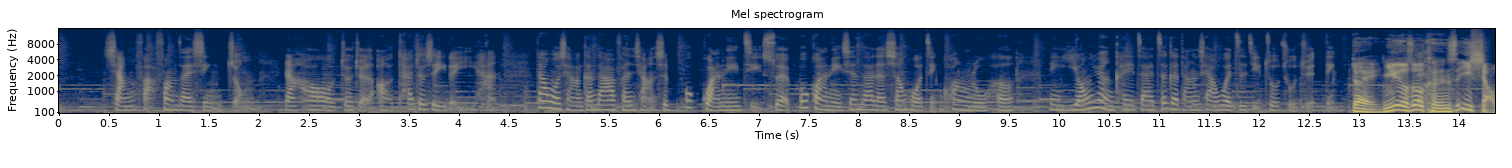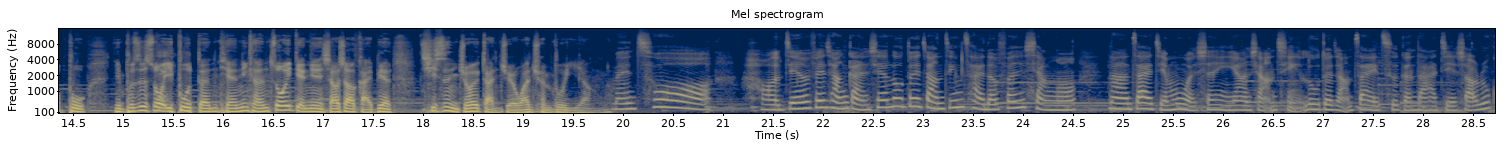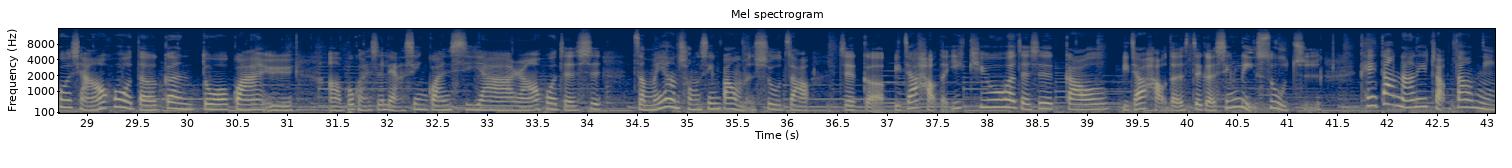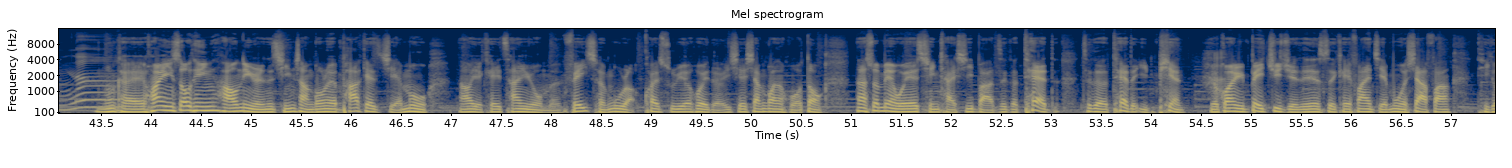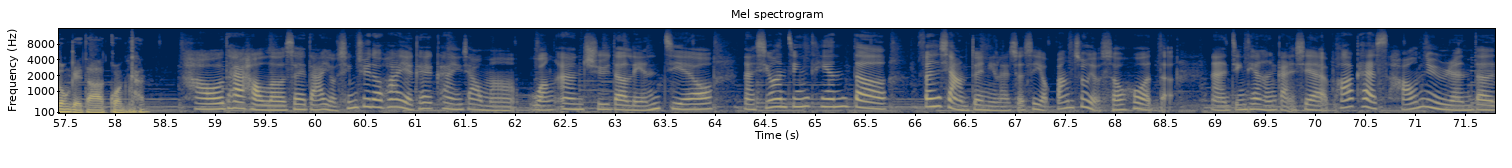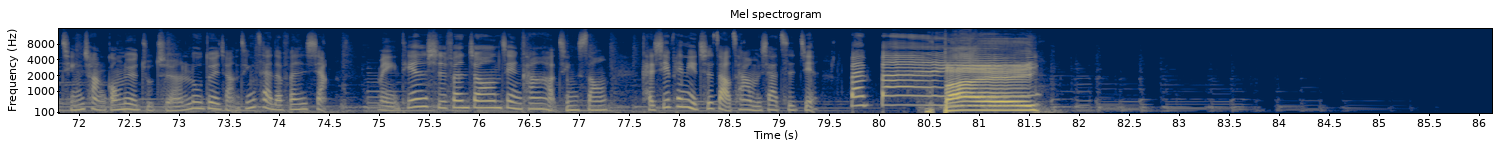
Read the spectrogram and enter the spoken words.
想法放在心中，然后就觉得哦，他就是一个遗憾。但我想要跟大家分享的是，不管你几岁，不管你现在的生活境况如何，你永远可以在这个当下为自己做出决定。对你有时候可能是一小步，你不是说一步登天，你可能做一点点小小改变，其实你就会感觉完全不一样了。没错。好，今天非常感谢陆队长精彩的分享哦。那在节目尾声一样，想请陆队长再一次跟大家介绍，如果想要获得更多关于呃不管是两性关系呀、然后或者是怎么样重新帮我们塑造这个比较好的 EQ，或者是高比较好的这个心理素质，可以到哪里找到你呢 OK，欢迎收听《好女人的情场攻略》Podcast 节目，然后也可以参与我们《非诚勿扰》快速约会的一些相关的活动。那顺便我也请凯西把这个 TED 这个 TED 影片有关于被拒绝这件事，可以放在节目的下方提供给大家观看。好，太好了！所以大家有兴趣的话，也可以看一下我们文案区的连接哦。那希望今天的分享对你来说是有帮助、有收获的。那今天很感谢 Podcast 好女人的情场攻略主持人陆队长精彩的分享，每天十分钟，健康好轻松。凯西陪你吃早餐，我们下次见，拜拜。拜。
